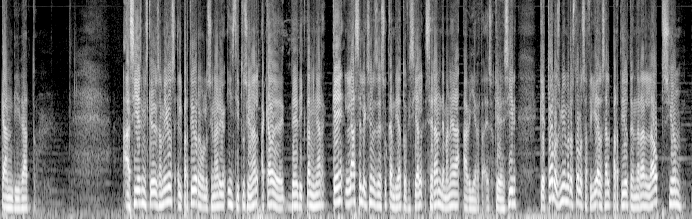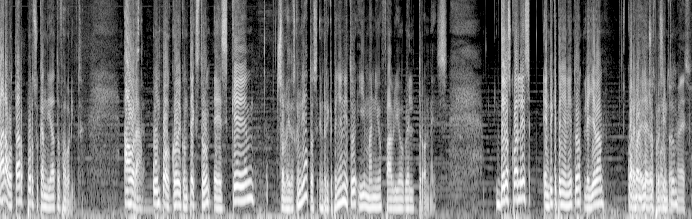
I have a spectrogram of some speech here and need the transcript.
candidato. Así es, mis queridos amigos, el Partido Revolucionario Institucional acaba de, de dictaminar que las elecciones de su candidato oficial serán de manera abierta. Eso quiere decir que todos los miembros, todos los afiliados al partido tendrán la opción para votar por su candidato favorito. Ahora, un poco de contexto es que solo hay dos candidatos, Enrique Peña Nieto y Manio Fabio Beltrones. De los cuales Enrique Peña Nieto le lleva 48%. 42 puntos, eso.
